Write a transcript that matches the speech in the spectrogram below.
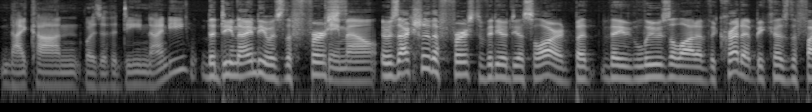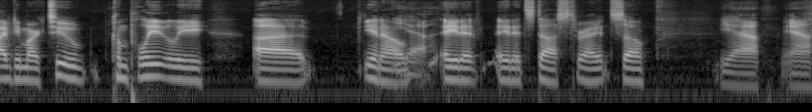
Nikon, what is it, the D90? The D90 was the first. Came out. It was actually the first video DSLR, but they lose a lot of the credit because the 5D Mark II completely, uh, you know, yeah. ate it ate its dust, right? So. Yeah, yeah.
